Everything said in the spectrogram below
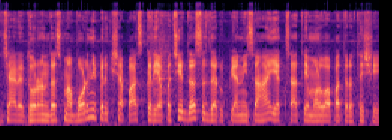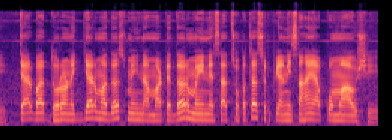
જ્યારે ધોરણ દસમાં બોર્ડની પરીક્ષા પાસ કર્યા પછી દસ હજાર રૂપિયાની સહાય એકસાથે મળવાપાત્ર થશે. ત્યારબાદ ધોરણ અગિયારમાં દસ મહિના માટે દર મહિને સાતસો પચાસ રૂપિયાની સહાય આપવામાં આવશે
